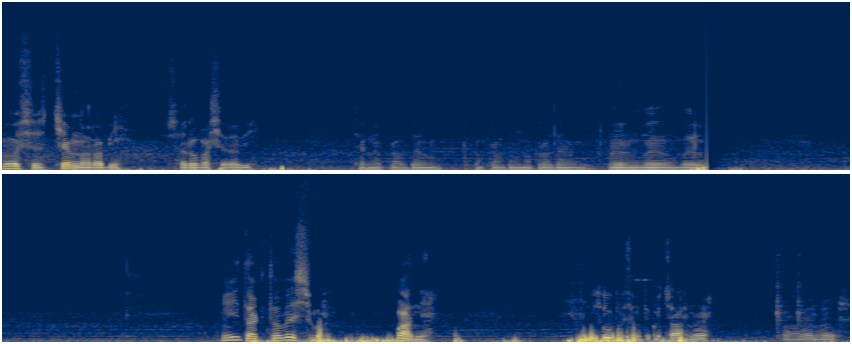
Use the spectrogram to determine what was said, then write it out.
Już się ciemno robi, szaruwa się robi. Tak naprawdę, naprawdę, naprawdę. Mm. I tak to wyszło. Ładnie. Słupy są tylko czarne, ale no już.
